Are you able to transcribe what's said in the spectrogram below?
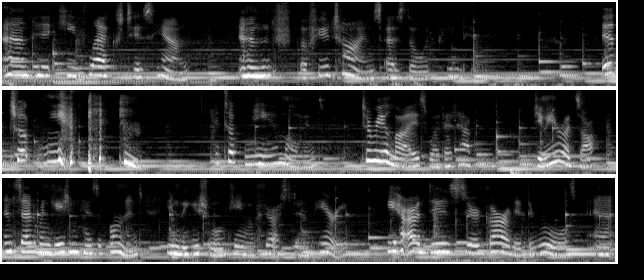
and he flexed his hand and a few times as though it pained him. It took me it took me a moment to realize what had happened. Jimmy Redshaw, instead of engaging his opponent in the usual game of thrust and parry, he had disregarded the rules and,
